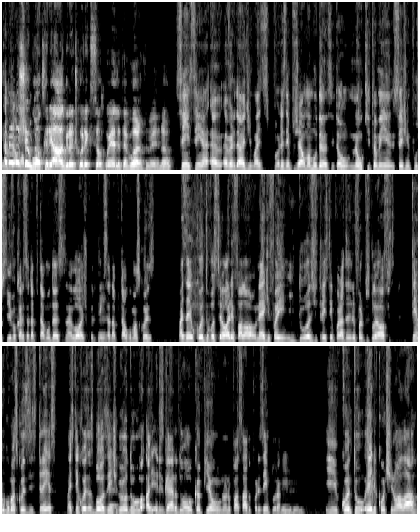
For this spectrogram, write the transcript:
também não chegou mudança. a criar uma grande conexão com ele até agora também, né? Sim, sim, é, é, é verdade. Mas, por exemplo, já é uma mudança. Então, hum. não que também seja impossível o cara se adaptar a mudanças, né? Lógico, ele tem que se adaptar a algumas coisas. Mas aí, o quanto você olha e fala, ó, o Neg foi em duas de três temporadas ele foi pros playoffs, tem algumas coisas estranhas, mas tem coisas boas. A gente é. ganhou do. Eles ganharam do campeão no ano passado, por exemplo, né? Uhum. E quanto ele continua lá.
